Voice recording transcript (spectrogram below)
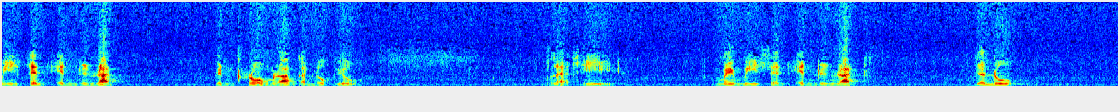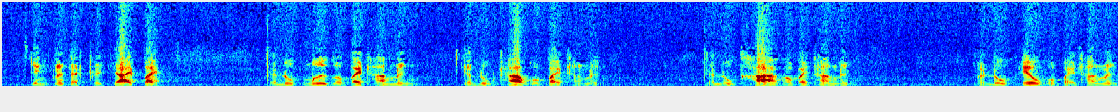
มีเส้นเอ็นรึงรัด เป็นโครงร่างกระดูกอยู่ และที่ไม่มีเส้นเอ็นรึงรัดกระดูกจึงกระจัดกระจายไป กระดูกมือก็ไปทางหนึ่ง กระดูกเท้าก็ไปทางหนึ่ง กระดูกขาก็ไปทางหนึ่ง กระดูกเอวก็ไปทางหนึ่ง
